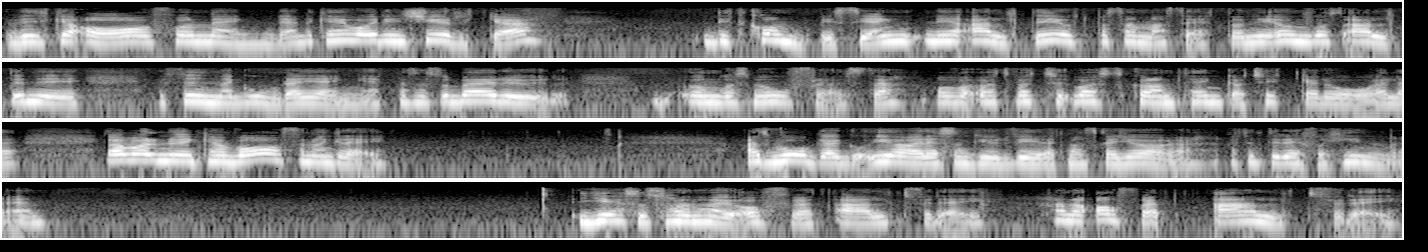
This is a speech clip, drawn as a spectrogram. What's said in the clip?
vika av från mängden. Det kan ju vara i din kyrka, ditt kompisgäng. Ni har alltid gjort på samma sätt och ni umgås alltid, ni, det fina goda gänget. Men sen så börjar du umgås med ofrälsta. Och vad, vad, vad, ska de tänka och tycka då? Eller ja, vad det nu kan vara för någon grej. Att våga göra det som Gud vill att man ska göra. Att inte det får hindra en. Jesus han har ju offrat allt för dig. Han har offrat allt för dig.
